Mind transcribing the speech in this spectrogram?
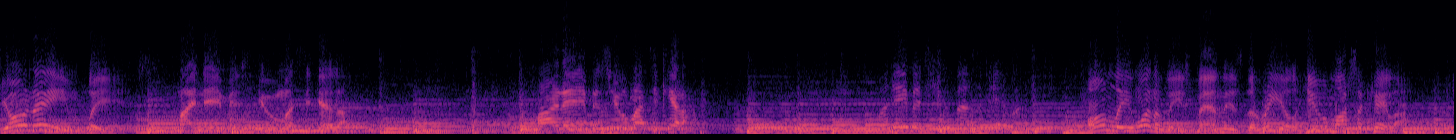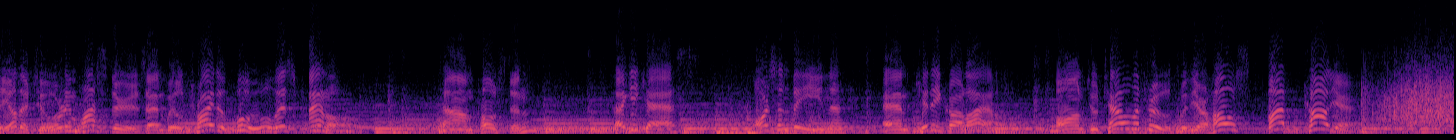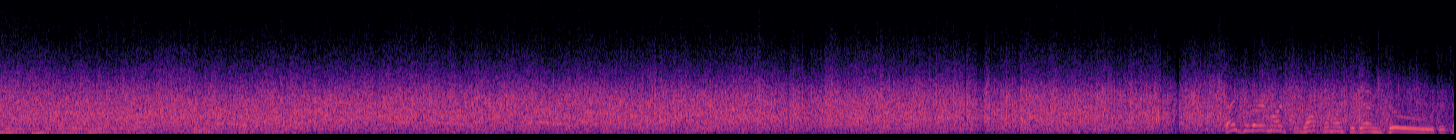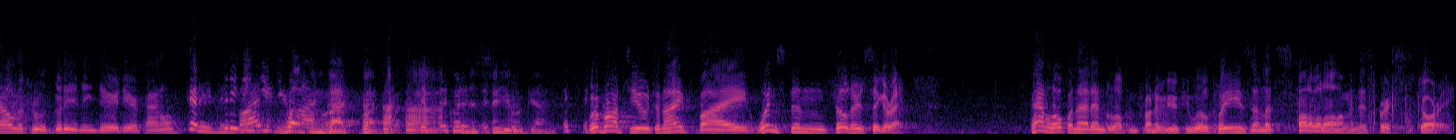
is your name, please? My name is Hugh Masekela. My name is Hugh Masekela. My name is Hugh Masekela. Only one of these men is the real Hugh Masekela. The other two are imposters and will try to fool this panel. Tom Poston, Peggy Cass, Orson Bean, and Kitty Carlisle. On To Tell the Truth with your host, Bud Collyer. Thank you very much, and welcome once again to To Tell the Truth. Good evening, dear, dear panel. Good evening, Good evening, Bud. Welcome back, Bud. It's good to see you again. We're brought to you tonight by Winston Filter Cigarettes. Panel, open that envelope in front of you, if you will, please, and let's follow along in this first story.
